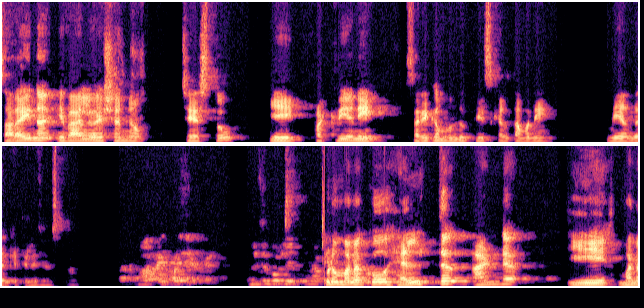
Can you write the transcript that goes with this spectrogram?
సరైన ఇవాల్యుయేషన్ చేస్తూ ఈ ప్రక్రియని సరిగ్గా ముందుకు తీసుకెళ్తామని మీ అందరికీ తెలియజేస్తున్నాను. ఇప్పుడు మనకు హెల్త్ అండ్ ఈ మన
